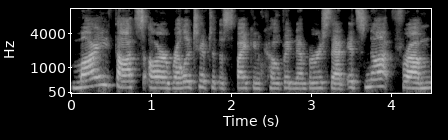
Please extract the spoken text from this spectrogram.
my thoughts are relative to the spike in COVID numbers that it's not from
